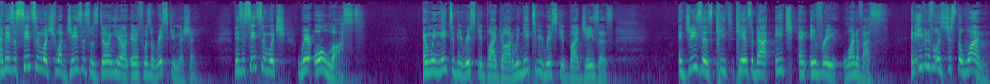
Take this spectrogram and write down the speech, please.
And there's a sense in which what Jesus was doing here on earth was a rescue mission. There's a sense in which we're all lost. And we need to be rescued by God. We need to be rescued by Jesus. And Jesus cares about each and every one of us. And even if it was just the one,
